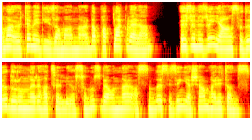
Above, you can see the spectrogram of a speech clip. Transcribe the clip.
ama örtemediği zamanlarda patlak veren, özünüzün yansıdığı durumları hatırlıyorsunuz ve onlar aslında sizin yaşam haritanız.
